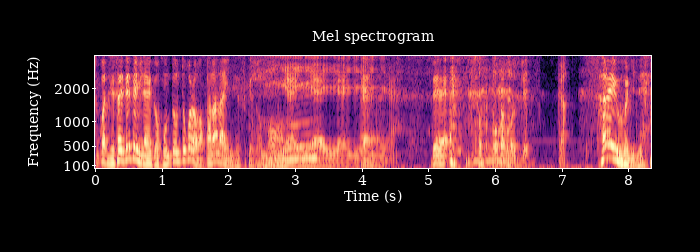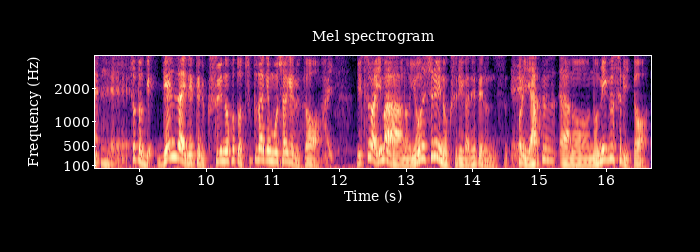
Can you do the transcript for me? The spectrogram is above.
僕は実際出てみないと本当のところはわからないんですけども。いやいやいやいやいや。で、そうですか。最後にね、ちょっとげ現在出てる薬のことをちょっとだけ申し上げると、はい実は今、あの4種類の薬が出てるんです。ええこれ薬、あの飲み薬と、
